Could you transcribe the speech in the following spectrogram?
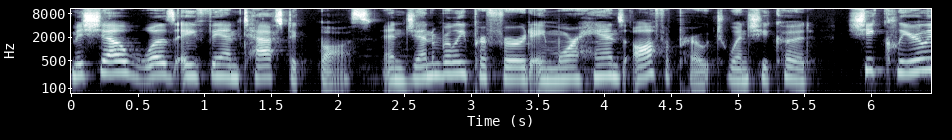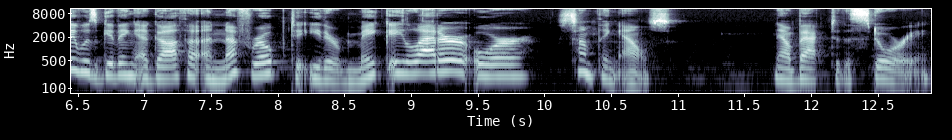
Michelle was a fantastic boss and generally preferred a more hands off approach when she could. She clearly was giving Agatha enough rope to either make a ladder or something else. Now back to the story.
